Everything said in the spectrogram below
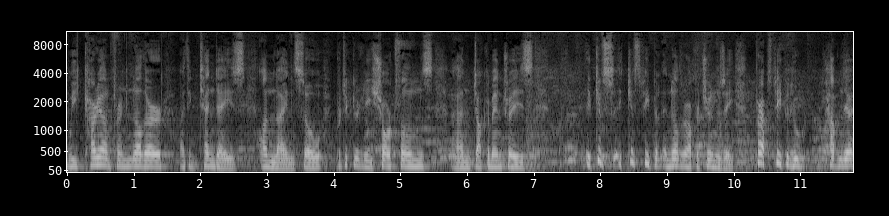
We carry on for another, I think, 10 days online. So, particularly short films and documentaries it gives it gives people another opportunity. Perhaps people who haven't the,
